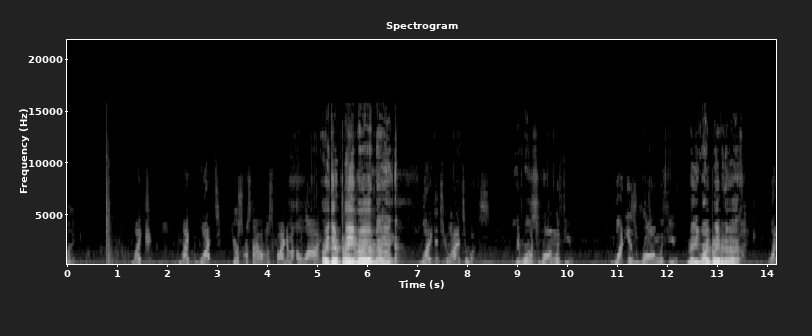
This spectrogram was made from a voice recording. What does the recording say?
Mike? Mike? Mike, what? You're supposed to help us find him alive. Oh, don't blame her, mate. Why did you lie to us? It was. What's wrong with you? What is wrong with you? Me, why are you blaming her? What?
